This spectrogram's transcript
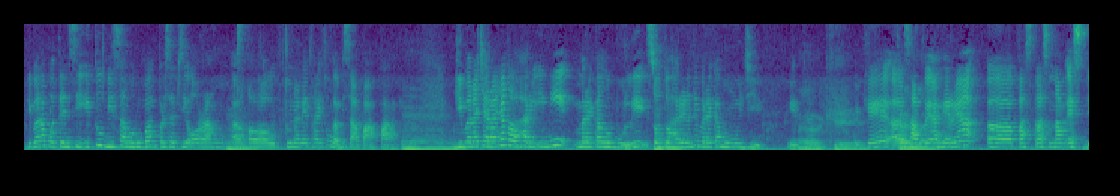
di mana potensi itu bisa merubah persepsi orang Hmm. uh, kalau tunanetra itu nggak bisa apa-apa gitu. Hmm. Gimana caranya kalau hari ini mereka ngebully, suatu Hmm. hari nanti mereka memuji gitu. Oke. Oke, uh, Keren sampai akhirnya uh, pas kelas 6 SD,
